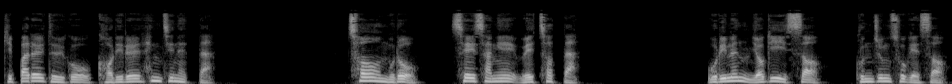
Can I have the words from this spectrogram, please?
깃발을 들고 거리를 행진했다. 처음으로 세상에 외쳤다. 우리는 여기 있어 군중 속에서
